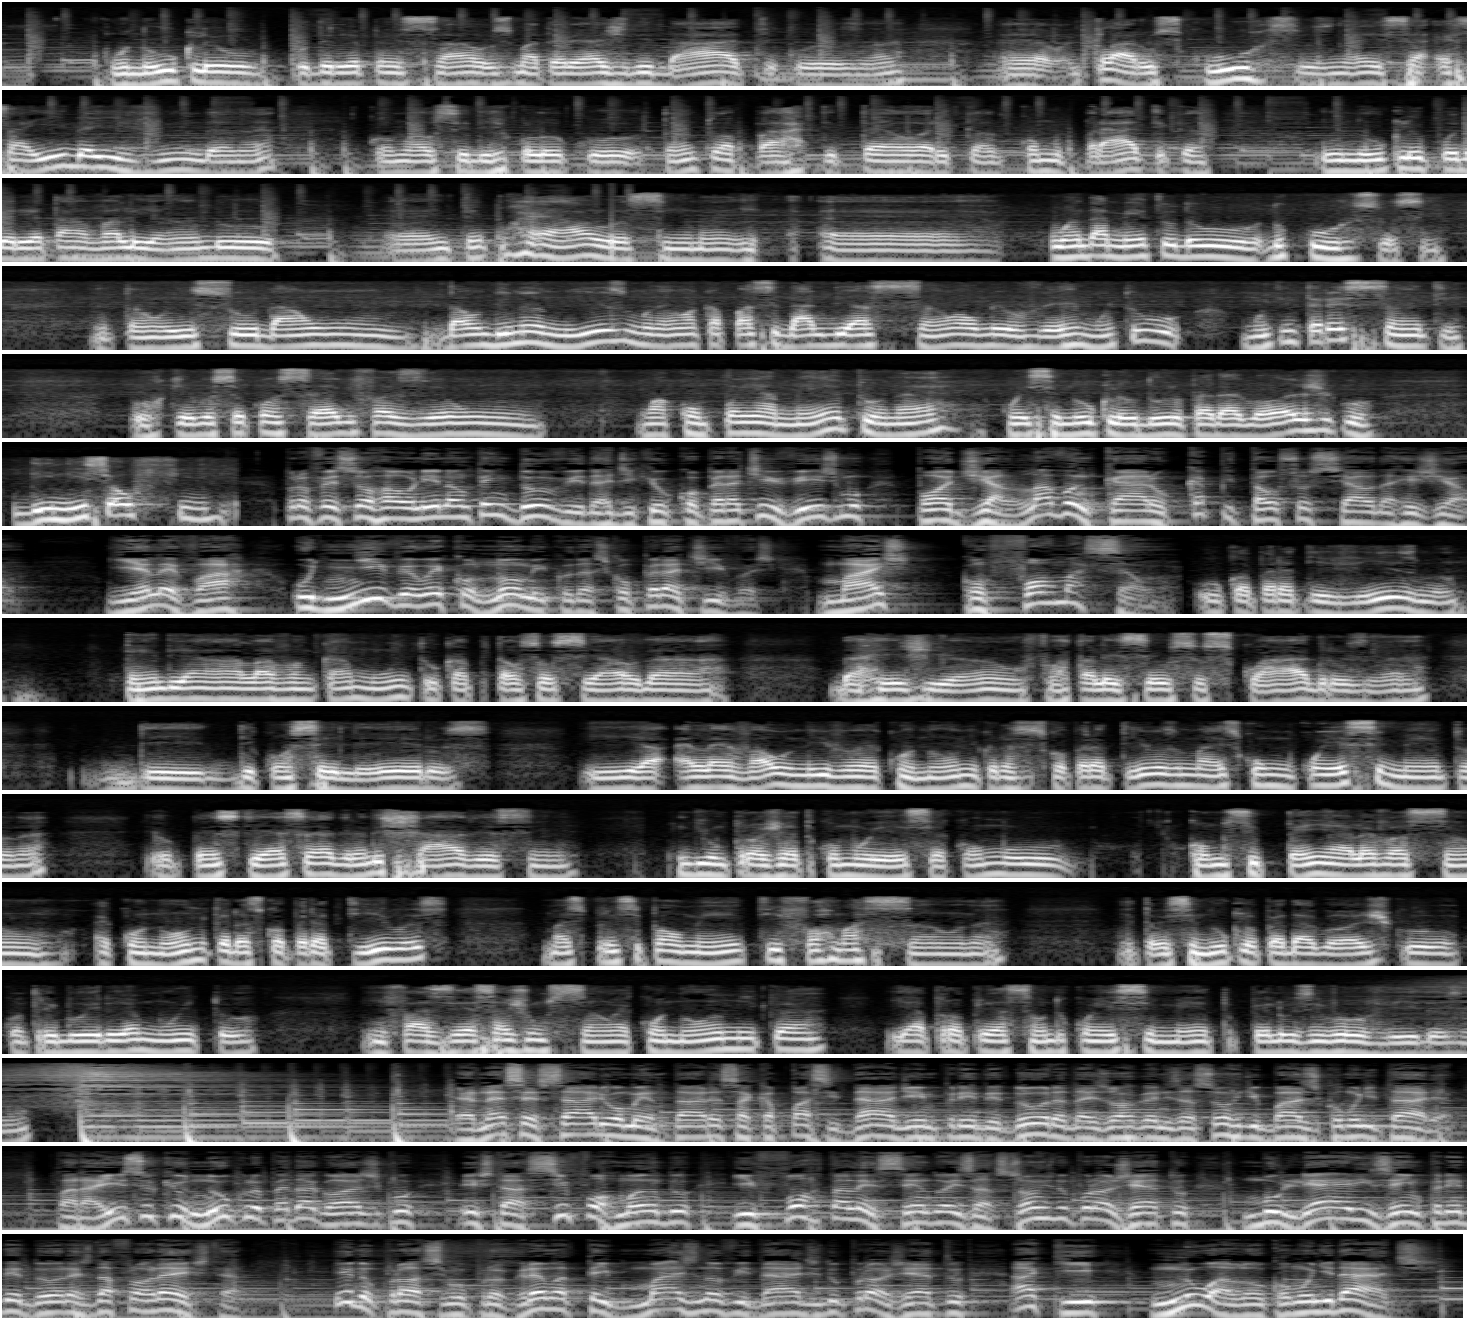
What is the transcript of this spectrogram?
o núcleo poderia pensar os materiais didáticos, né? É, claro, os cursos, né? Essa, essa ida e vinda, né? Como Alcidir colocou, tanto a parte teórica como prática, o núcleo poderia estar avaliando é, em tempo real, assim, né? É, o andamento do, do curso, assim. Então isso dá um, dá um dinamismo, né? uma capacidade de ação, ao meu ver, muito, muito interessante porque você consegue fazer um, um acompanhamento né, com esse núcleo duro pedagógico de início ao fim. Professor Raoni não tem dúvida de que o cooperativismo pode alavancar o capital social da região e elevar o nível econômico das cooperativas, mas com formação. O cooperativismo tende a alavancar muito o capital social da, da região, fortalecer os seus quadros, né? de, de conselheiros e elevar o nível econômico dessas cooperativas, mas com conhecimento, né? Eu penso que essa é a grande chave, assim, de um projeto como esse, é como, como se tem a elevação econômica das cooperativas, mas principalmente formação, né? Então esse núcleo pedagógico contribuiria muito em fazer essa junção econômica e apropriação do conhecimento pelos envolvidos, né? É necessário aumentar essa capacidade empreendedora das organizações de base comunitária. Para isso que o núcleo pedagógico está se formando e fortalecendo as ações do projeto Mulheres Empreendedoras da Floresta. E no próximo programa tem mais novidade do projeto aqui no Alô Comunidade.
